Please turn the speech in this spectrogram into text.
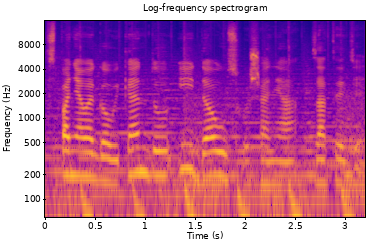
Wspaniałego weekendu i do usłyszenia za tydzień.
